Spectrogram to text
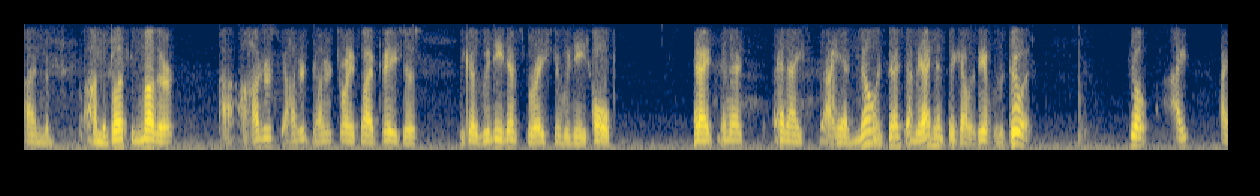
on the on the Blessed Mother, uh, 100, 100, 125 pages, because we need inspiration, we need hope. And I and I and I I had no intention. I mean, I didn't think I was able to do it. So I I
